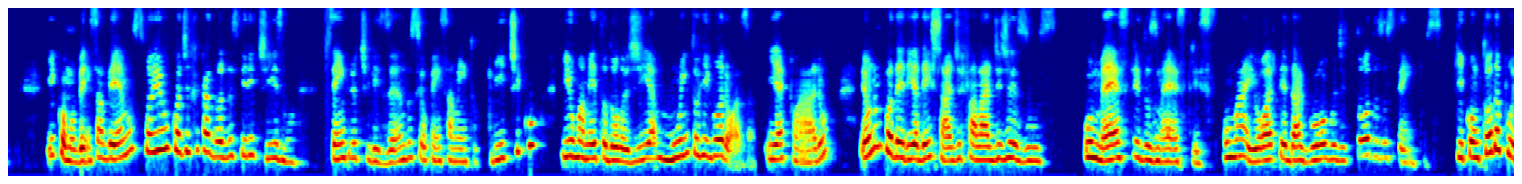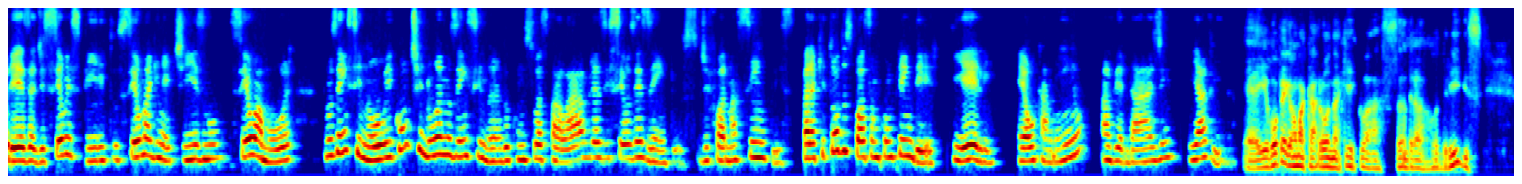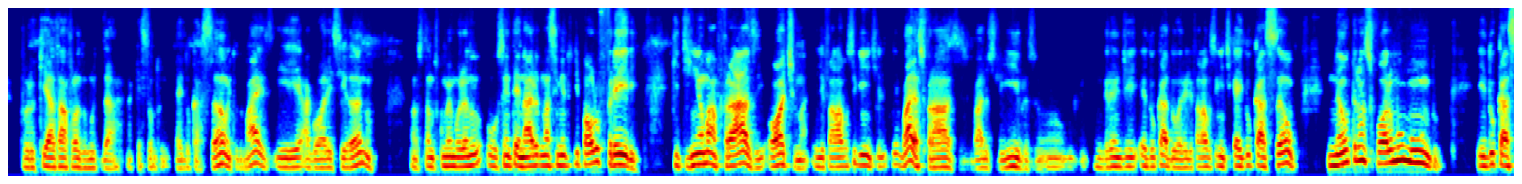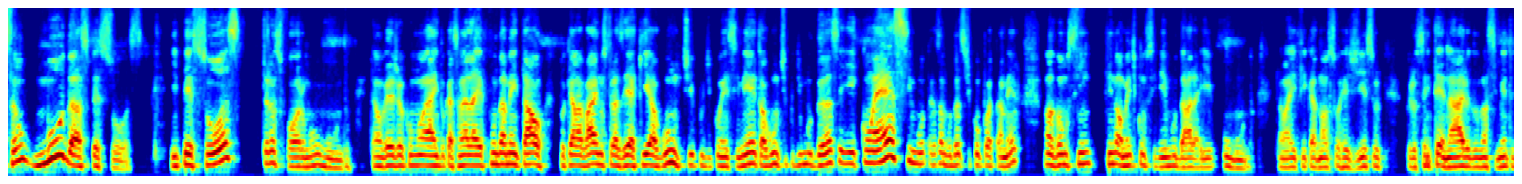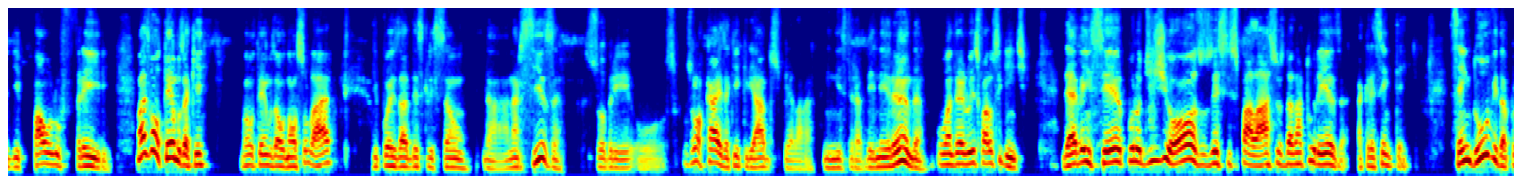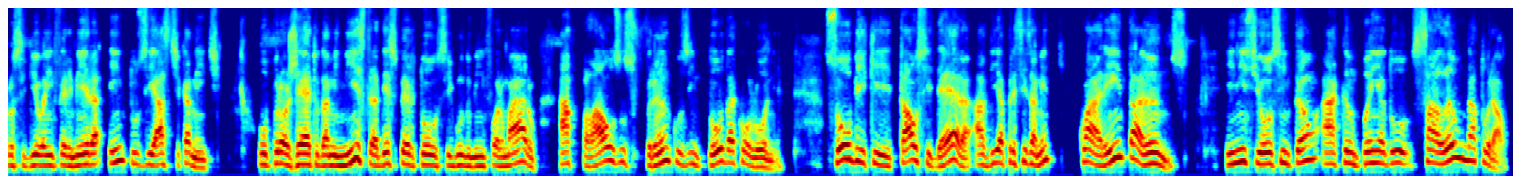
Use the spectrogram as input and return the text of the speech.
e, como bem sabemos, foi o codificador do Espiritismo, sempre utilizando seu pensamento crítico e uma metodologia muito rigorosa. E é claro, eu não poderia deixar de falar de Jesus, o mestre dos mestres, o maior pedagogo de todos os tempos, que com toda a pureza de seu espírito, seu magnetismo, seu amor, nos ensinou e continua nos ensinando com suas palavras e seus exemplos, de forma simples, para que todos possam compreender que ele é o caminho, a verdade e a vida. É, eu vou pegar uma carona aqui com a Sandra Rodrigues, porque ela estava falando muito da, da questão do, da educação e tudo mais, e agora esse ano nós estamos comemorando o centenário do nascimento de Paulo Freire, que tinha uma frase ótima. Ele falava o seguinte: ele tem várias frases, vários livros, um, um grande educador. Ele falava o seguinte: que a educação não transforma o mundo, educação muda as pessoas e pessoas transformam o mundo. Então veja como a educação ela é fundamental, porque ela vai nos trazer aqui algum tipo de conhecimento, algum tipo de mudança, e com essa mudança de comportamento, nós vamos sim, finalmente conseguir mudar aí o mundo. Então aí fica nosso registro pelo centenário do nascimento de Paulo Freire. Mas voltemos aqui, voltemos ao nosso lar, depois da descrição da Narcisa sobre os, os locais aqui criados pela ministra Veneranda, o André Luiz fala o seguinte: devem ser prodigiosos esses palácios da natureza, acrescentei. Sem dúvida, prosseguiu a enfermeira entusiasticamente. O projeto da ministra despertou, segundo me informaram, aplausos francos em toda a colônia. Soube que tal se dera havia precisamente 40 anos. Iniciou-se então a campanha do Salão Natural.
